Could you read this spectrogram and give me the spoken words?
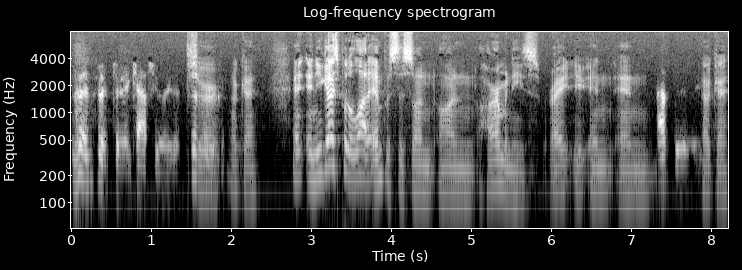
to, to encapsulate it. Sure. Okay. And, and you guys put a lot of emphasis on, on harmonies, right? You, and and Absolutely. okay,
